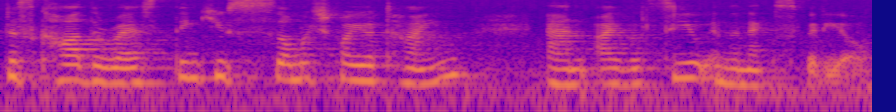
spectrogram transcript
discard the rest. Thank you so much for your time, and I will see you in the next video.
